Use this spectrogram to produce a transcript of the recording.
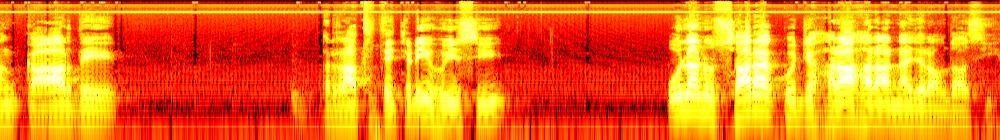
ਹੰਕਾਰ ਦੇ ਰੱਥ ਤੇ ਚੜੀ ਹੋਈ ਸੀ। ਉਹਨਾਂ ਨੂੰ ਸਾਰਾ ਕੁਝ ਹਰਾ ਹਰਾ ਨਜ਼ਰ ਆਉਂਦਾ ਸੀ।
